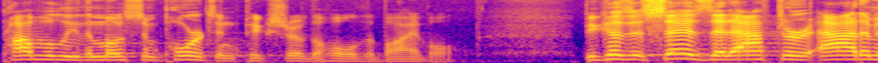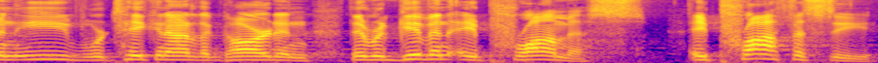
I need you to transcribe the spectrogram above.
probably the most important picture of the whole of the Bible. Because it says that after Adam and Eve were taken out of the garden, they were given a promise, a prophecy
